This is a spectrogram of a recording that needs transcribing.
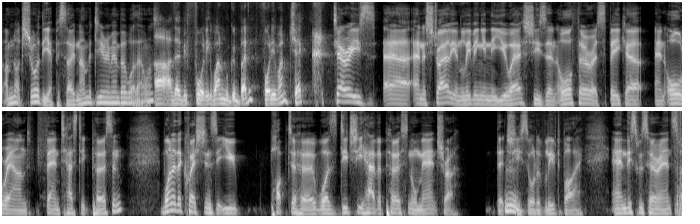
I'm not sure the episode number. Do you remember what that was? Ah, that'd be 41. We're good, buddy. 41, check. Terry's uh, an Australian living in the US. She's an author, a speaker, an all round fantastic person. One of the questions that you popped to her was Did she have a personal mantra that she sort of lived by? And this was her answer.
